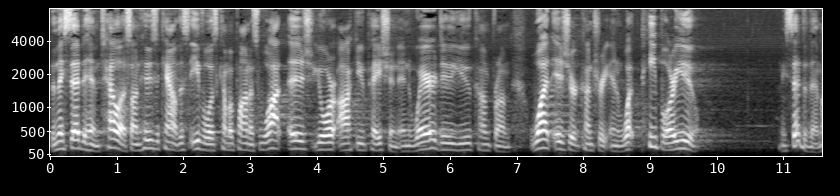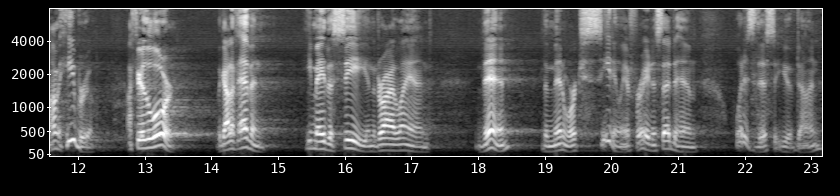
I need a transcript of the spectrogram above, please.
Then they said to him, Tell us on whose account this evil has come upon us. What is your occupation, and where do you come from? What is your country, and what people are you? And he said to them, I'm a Hebrew. I fear the Lord, the God of heaven. He made the sea and the dry land. Then the men were exceedingly afraid and said to him, What is this that you have done?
